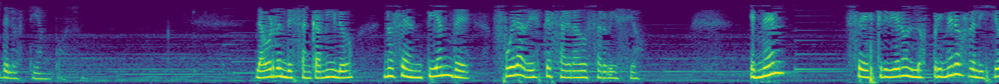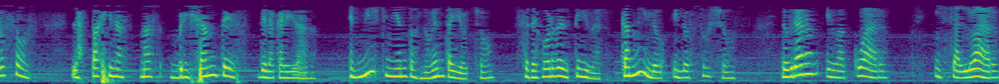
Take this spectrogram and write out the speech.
de los tiempos. La orden de San Camilo no se entiende fuera de este sagrado servicio. En él se escribieron los primeros religiosos las páginas más brillantes de la caridad. En 1598 se desborda el Tíber. Camilo y los suyos lograron evacuar y salvar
